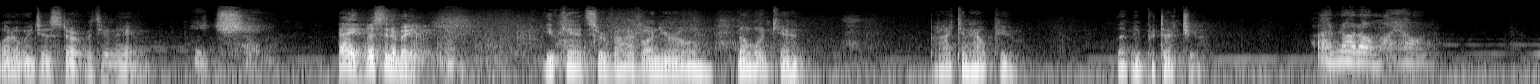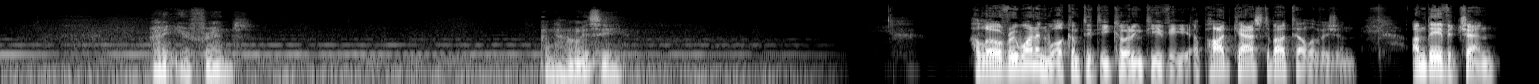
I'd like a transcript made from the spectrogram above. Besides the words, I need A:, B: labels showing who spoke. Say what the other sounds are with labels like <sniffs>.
A: Why don't we just start with your name?
B: Yi Chen.
C: Hey, listen to me.
A: You can't survive on your own. No one can. But I can help you. Let me protect you.
B: I'm not on my own.
A: Right, your friend. And how is he?
D: Hello, everyone, and welcome to Decoding TV, a podcast about television. I'm David Chen.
